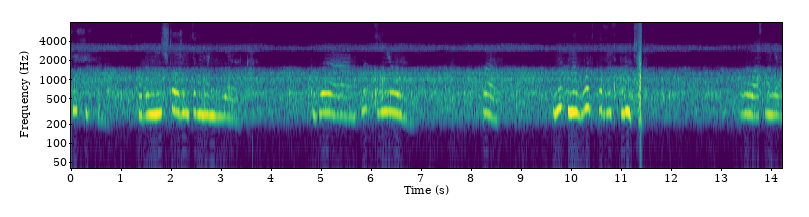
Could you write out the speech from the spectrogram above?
Чешиха. Скоро уничтожим этого маньяка. Да, хотелось бы. Так. Ну, наводка уже включена. Классно я.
